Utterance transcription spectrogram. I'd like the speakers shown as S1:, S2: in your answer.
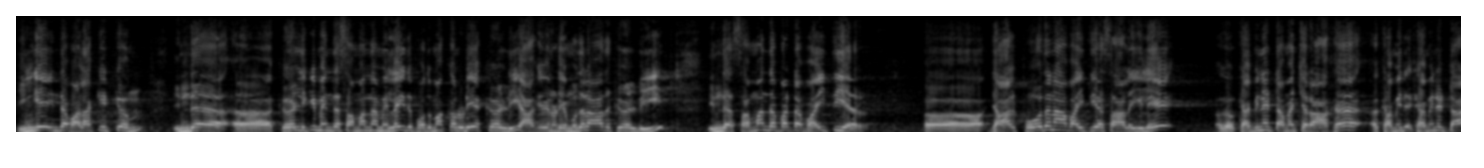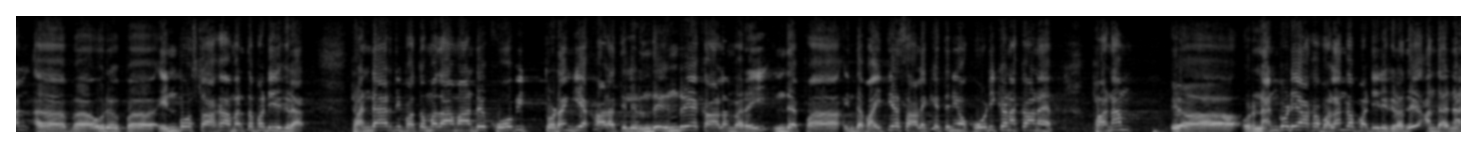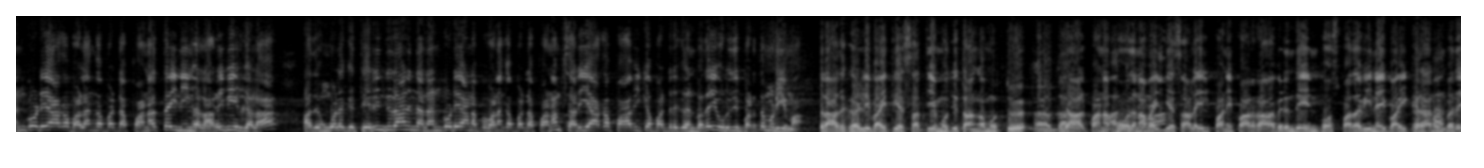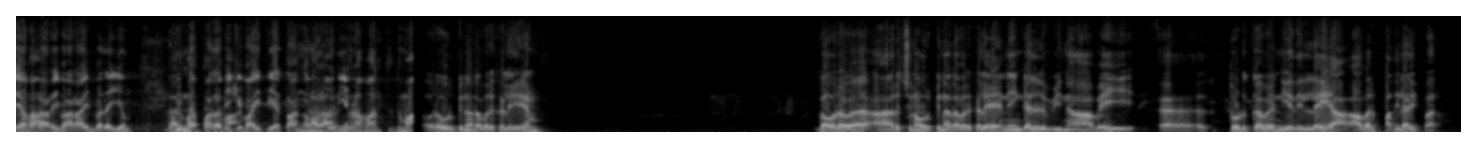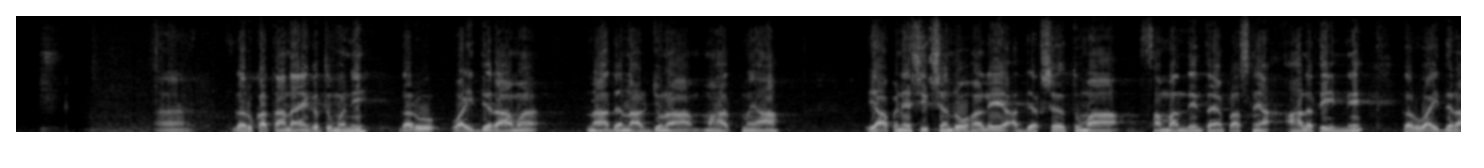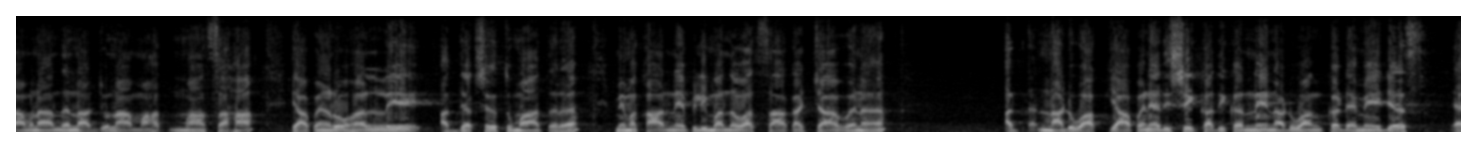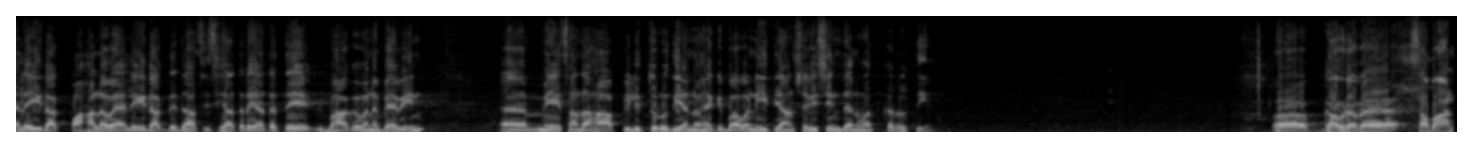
S1: இங்கே இந்த வழக்கிற்கும் இந்த கேள்விக்கும் எந்த சம்பந்தம் இல்லை. இது பொதுமக்களுடைய கேள்வி. ஆகவே என்னுடைய முதலாவது கேள்வி இந்த சம்பந்தப்பட்ட வைத்தியர் ஜால் யாழ் போதனா வைத்தியசாலையிலே அஹ், கேபினெட் அமைச்சராக கமிட- கேபினெட்டால் ஒரு என்போஸ்டாக அமர்த்தப்பட்டிருக்கிறார். ரெண்டாயிரத்தி பத்தொன்பதாம் ஆண்டு கோவிட் தொடங்கிய காலத்திலிருந்து இன்றைய காலம் வரை இந்த ப- இந்த வைத்தியசாலைக்கு எத்தனையோ கோடிக்கணக்கான பணம் ஒரு நன்கொடையாக வழங்கப்பட்டிருக்கிறது. அந்த நன்கொடையாக வழங்கப்பட்ட பணத்தை நீங்கள் அறிவீர்களா? அது உங்களுக்கு தெரிந்துதான் இந்த நன்கொடையான வழங்கப்பட்ட பணம் சரியாக பாவிக்கப்பட்டிருக்கு என்பதை உறுதிப்படுத்த முடியுமா? கேள்வி வைத்தியர் சத்தியமூர்த்தி தங்கமுத்து யாழ்ப்பாண போதனா? வைத்தியசாலையில் பணிப்பாளராக இருந்து என்போஸ் பதவியினை வகிக்கிறார் என்பதை அவர் அறிவாரா என்பதையும். இந்த? பதவிக்கு வைத்தியர் தங்கமுத்து
S2: உறுப்பினர் அவர்களே கௌரவ அர்ச்சுனா உறுப்பினர் அவர்களே நீங்கள் வினாவை அஹ், தொடுக்க வேண்டியதில்லை அ- அவர் பதிலளிப்பார்
S3: අ, ගරු කතානායකතුමනි ගරු වෛද්‍ය රාමනාදන් අර්ජුනා මහත්මයා යාපනය ශික්ෂණ රෝහලේ අධ්‍යක්ෂතුමා සම්බන්ධයෙන් තමයි ප්‍රශ්නය අහලා තියෙන්නේ ගරු වෛද්‍ය රාමනාදන් අර්ජුනා මහත්මයා සහ යාපන රෝහලේ අධ්‍යක්ෂතුමා අතර මෙම කාරණය පිළිබඳවත් සාකච්ඡා වන අද- නඩුවක් යාපනය දිශ්‍රික් අධිකරණයේ නඩුවංක ඩැමේජස් ඇලෙයිරක් පහළව ඇලෙයිරක් දෙදස් විසි අතර යටතේ විභාග වන බැවින් මේ සඳහා පිළිතුරු දිය නොහැකි බව නීතිංශ විසින් දැනුවත් කරල තියෙන.
S1: ගෞරව සබාන්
